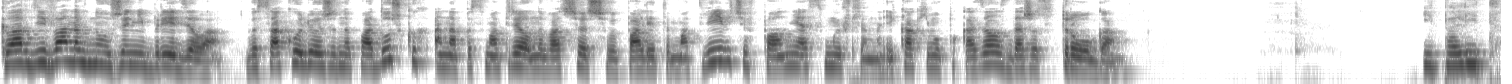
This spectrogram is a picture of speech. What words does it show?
Клавдия Ивановна уже не бредила. Высоко лежа на подушках, она посмотрела на вошедшего Полита Матвеевича вполне осмысленно и, как ему показалось, даже строго. «Ипполит,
